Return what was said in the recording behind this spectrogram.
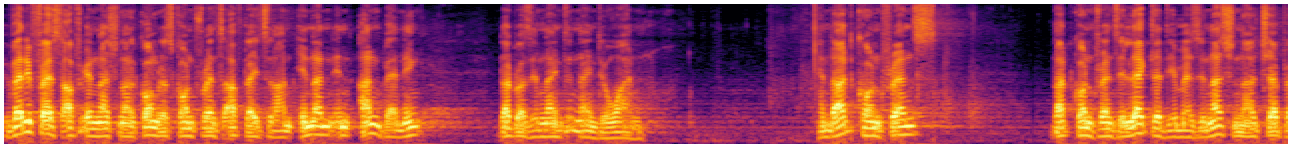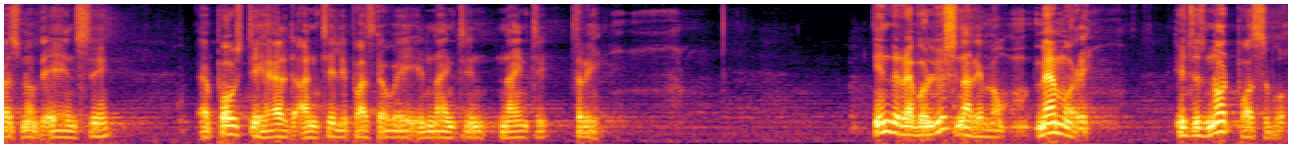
very first African National Congress conference after its un- in in unbanning, that was in 1991. And that conference, that conference elected him as the national chairperson of the ANC, a post he held until he passed away in 1993. In the revolutionary mem- memory, it is not possible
